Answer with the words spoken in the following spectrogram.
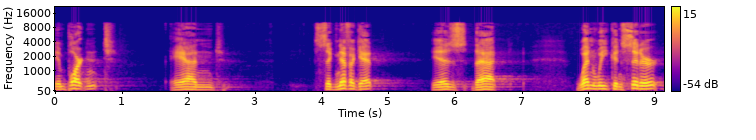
Important and significant is that when we consider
